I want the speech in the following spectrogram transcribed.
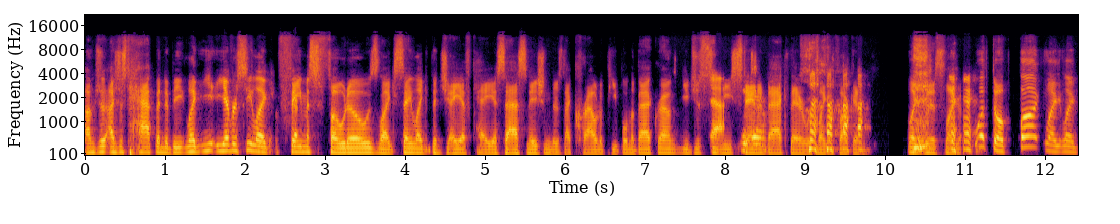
I'm just, I just happen to be like, you, you ever see like famous photos, like say like the JFK assassination? There's that crowd of people in the background. You just see Yeah. me standing Yeah. back there with like a fucking, like this, like what the fuck, like, like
